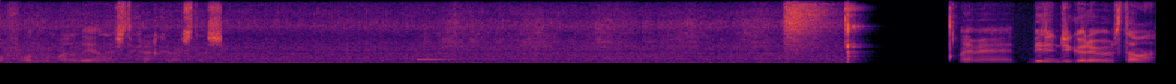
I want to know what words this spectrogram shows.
Of 10 numarada yanaştık arkadaşlar. Evet. Birinci görevimiz tamam.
